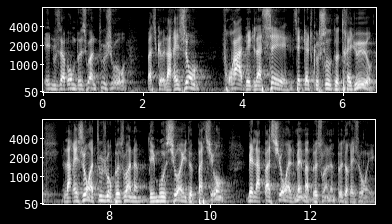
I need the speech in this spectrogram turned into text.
et nous avons besoin toujours, parce que la raison froide et glacée, c'est quelque chose de très dur, la raison a toujours besoin d'émotion et de passion, mais la passion elle-même a besoin d'un peu de raison. Et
